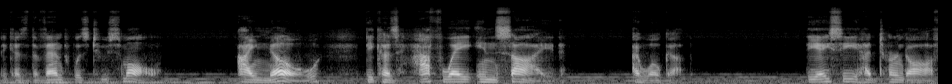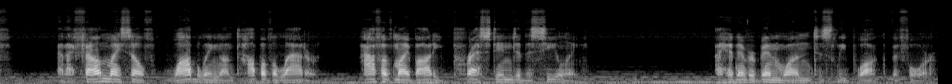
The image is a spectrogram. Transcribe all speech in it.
because the vent was too small. I know because halfway inside, I woke up. The AC had turned off, and I found myself wobbling on top of a ladder, half of my body pressed into the ceiling. I had never been one to sleepwalk before,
